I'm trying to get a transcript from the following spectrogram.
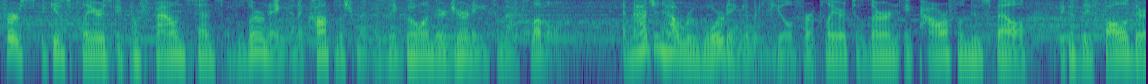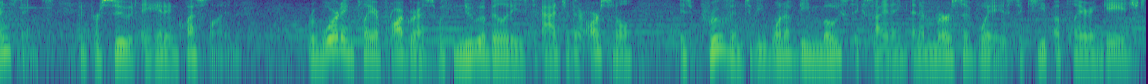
First, it gives players a profound sense of learning and accomplishment as they go on their journey to max level. Imagine how rewarding it would feel for a player to learn a powerful new spell because they followed their instincts and pursued a hidden questline. Rewarding player progress with new abilities to add to their arsenal is proven to be one of the most exciting and immersive ways to keep a player engaged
